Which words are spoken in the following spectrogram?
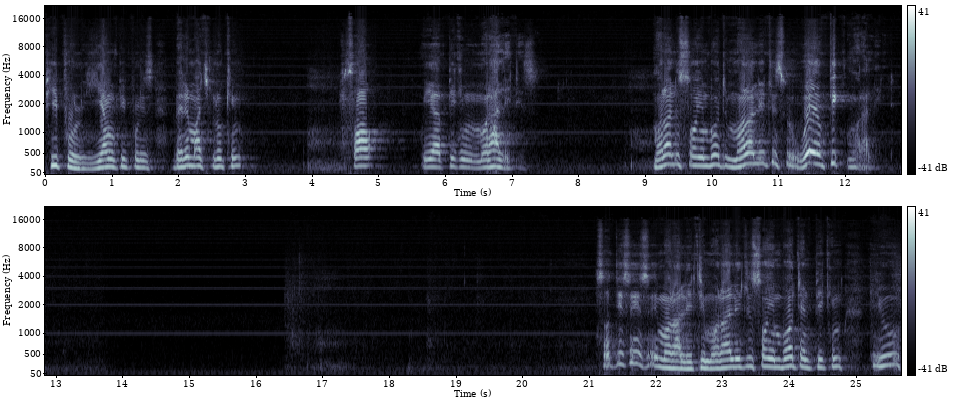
people, young people is very much looking. So we are picking moralities. Morality is so important. Morality is way of pick morality. So this is immorality. Morality is so important. Picking you,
